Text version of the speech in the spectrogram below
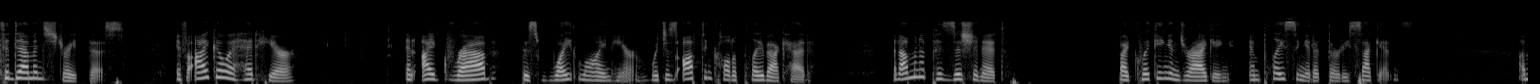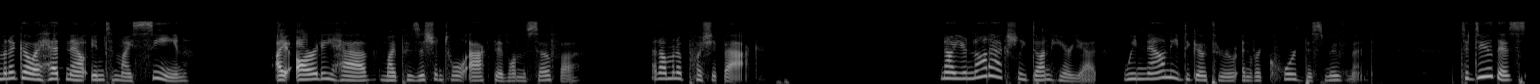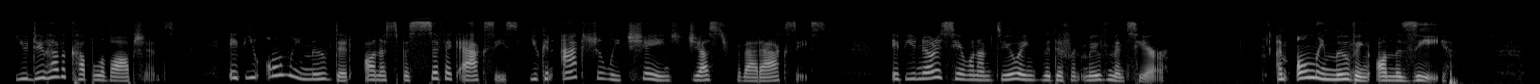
To demonstrate this, if I go ahead here and I grab this white line here, which is often called a playback head, and I'm going to position it by clicking and dragging and placing it at 30 seconds. I'm going to go ahead now into my scene. I already have my position tool active on the sofa, and I'm going to push it back. Now you're not actually done here yet. We now need to go through and record this movement. To do this, you do have a couple of options. If you only moved it on a specific axis, you can actually change just for that axis. If you notice here when I'm doing the different movements here, I'm only moving on the Z.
